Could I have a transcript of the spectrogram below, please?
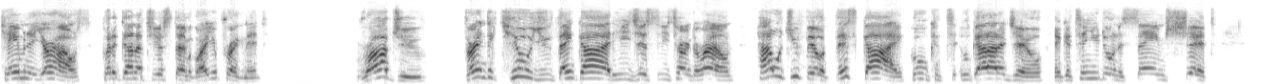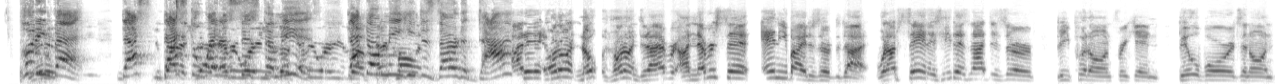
came into your house, put a gun up to your stomach while you're pregnant, robbed you, threatened to kill you? Thank God he just he turned around. How would you feel if this guy who cont- who got out of jail and continued doing the same shit? Put him back. That's You that's the way the system look, is. That look, don't they're mean calling- he deserved to die. I didn't. Hold on. Nope. Hold on. Did I ever? I never said anybody deserved to die. What I'm saying is he does not deserve to be put on freaking billboards and on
